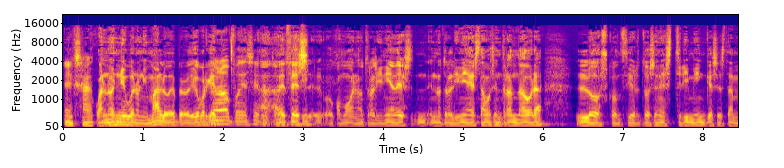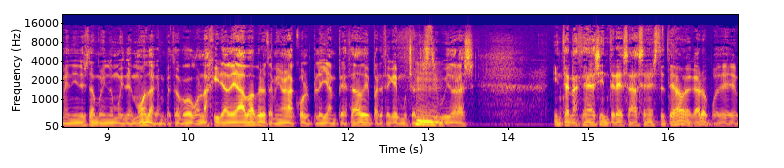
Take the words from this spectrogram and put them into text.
Exacto. Cual no es ni bueno ni malo, ¿eh? pero lo digo porque No, no, puede ser, a, veces, sí. eh, o como en otra línea de, en otra línea que estamos entrando ahora, los conciertos en streaming que se están vendiendo se están poniendo muy de moda, que empezó un poco con la gira de ABBA, pero también ahora Coldplay ha empezado y parece que hay muchas Mm. distribuidoras internacionales interesadas en este tema, porque claro, puede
